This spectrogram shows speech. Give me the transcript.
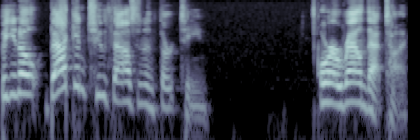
But you know, back in 2013, or around that time,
